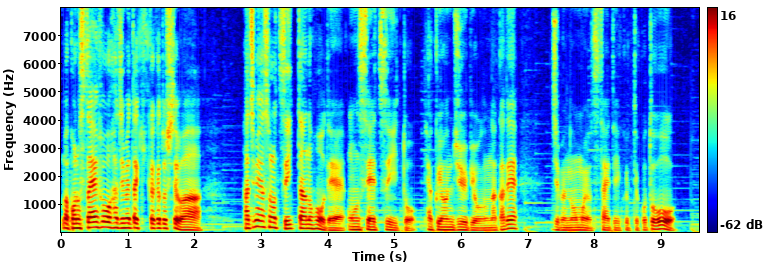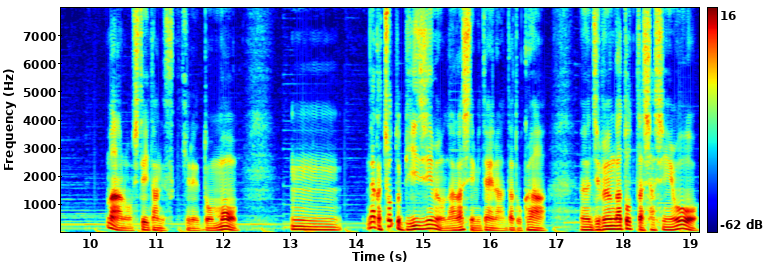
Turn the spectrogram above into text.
まあ、このスタイフを始めたきっかけとしては初めはそのツイッターの方で音声ツイート140秒の中で自分の思いを伝えていくってことをまああのしていたんですけれどもうーんなんかちょっと BGM を流してみたいなだとか、うん、自分が撮った写真を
